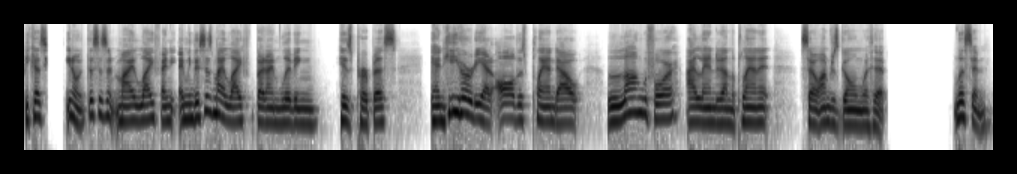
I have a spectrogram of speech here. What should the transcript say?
because, you know, this isn't my life. I mean, this is my life, but I'm living his purpose. And he already had all this planned out long before I landed on the planet. So I'm just going with it. Listen,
